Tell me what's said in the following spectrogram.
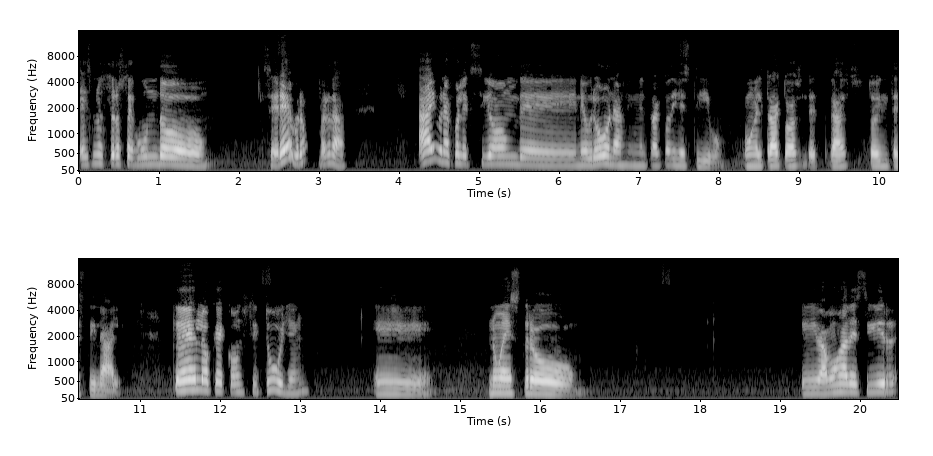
es nuestro segundo cerebro, ¿verdad? Hay una colección de neuronas en el tracto digestivo, con el tracto gastrointestinal, que es lo que constituyen eh, nuestro eh, vamos a decir,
